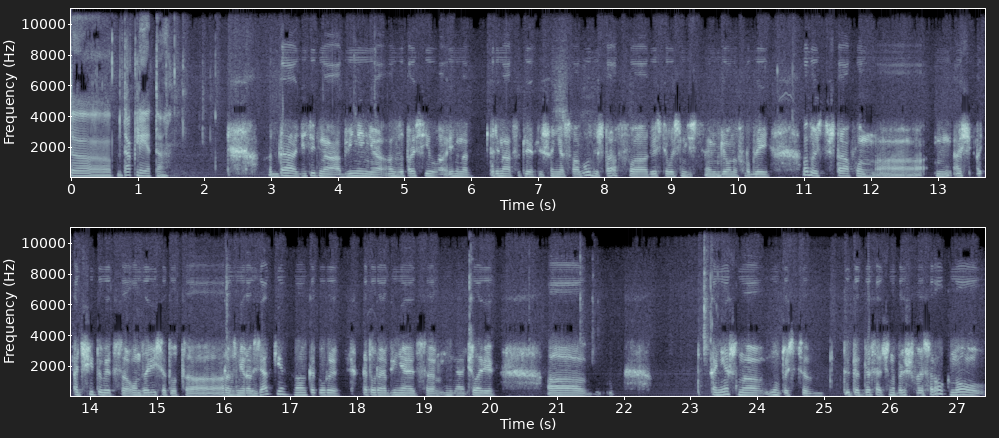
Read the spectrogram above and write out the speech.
э, так ли это? Да, действительно, обвинение запросило именно 13 лет лишения свободы, штраф 280 э, миллионов рублей. Ну, то есть штраф, он э, отсчитывается, он зависит от э, размера взятки, который, который обвиняется человек. Конечно, ну, то есть это достаточно большой срок, но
